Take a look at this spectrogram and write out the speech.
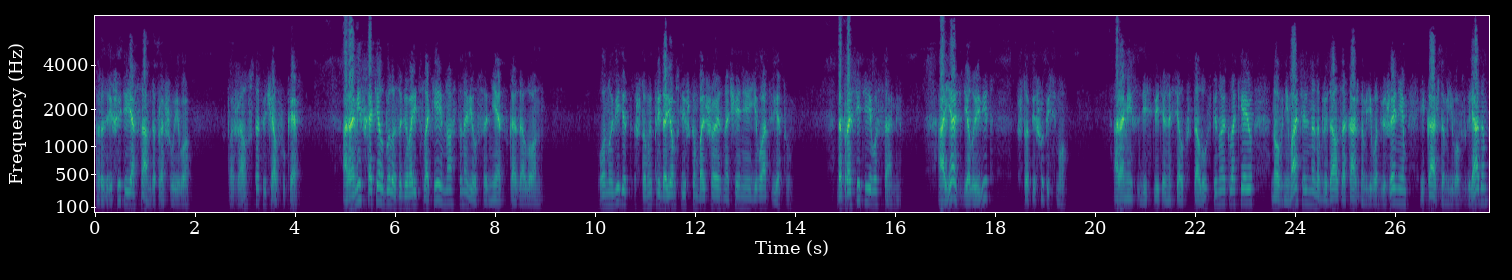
«Разрешите, я сам допрошу его». «Пожалуйста», — отвечал Фуке. Арамис хотел было заговорить с лакеем, но остановился. «Нет», — сказал он. «Он увидит, что мы придаем слишком большое значение его ответу. Допросите его сами. А я сделаю вид, что пишу письмо». Арамис действительно сел к столу спиной к лакею, но внимательно наблюдал за каждым его движением и каждым его взглядом,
